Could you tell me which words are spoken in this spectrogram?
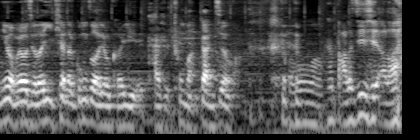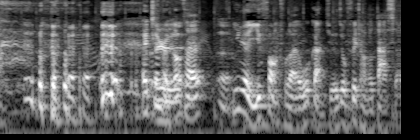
你有没有觉得一天的工作又可以开始充满干劲了？可不嘛，像打了鸡血了。哎，真的，刚才嗯音乐一放出来，我感觉就非常的大小。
